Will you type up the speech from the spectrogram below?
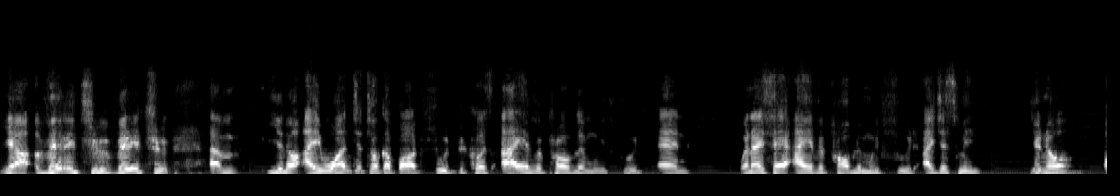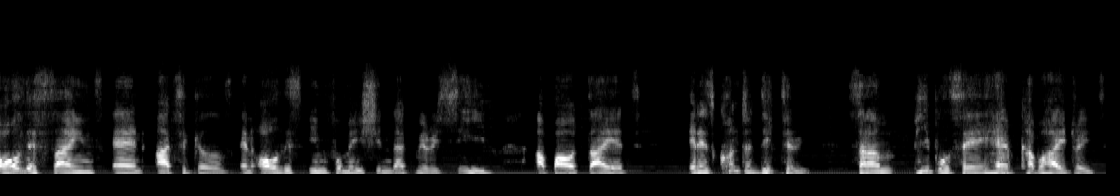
yeah, very true. Very true. Um, you know, I want to talk about food because I have a problem with food. And when I say I have a problem with food, I just mean, you know, all the signs and articles and all this information that we receive about diet it is contradictory. Some people say have carbohydrates.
